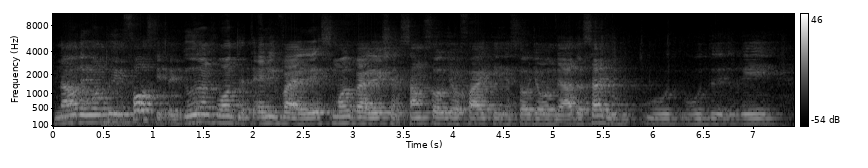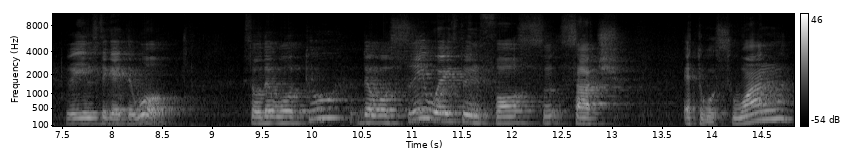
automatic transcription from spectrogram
Now they want to enforce it. They do not want that any viola- small violation, some soldier fighting a soldier on the other side would, would, would re- reinstigate the war. So there were two, there were three ways to enforce such a truce. One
